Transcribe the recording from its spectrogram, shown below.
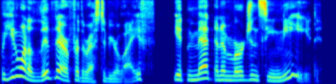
but you don't want to live there for the rest of your life. It met an emergency need.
